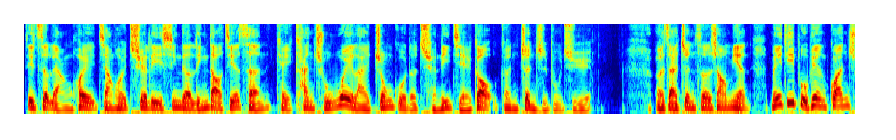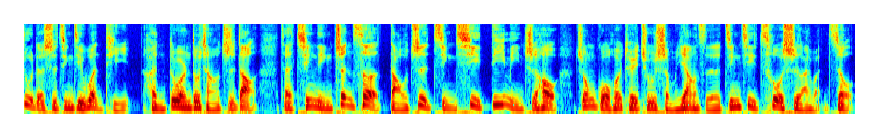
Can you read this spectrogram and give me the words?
这次两会将会确立新的领导阶层，可以看出未来中国的权力结构跟政治布局。而在政策上面，媒体普遍关注的是经济问题，很多人都想要知道，在清零政策导致景气低迷之后，中国会推出什么样子的经济措施来挽救。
